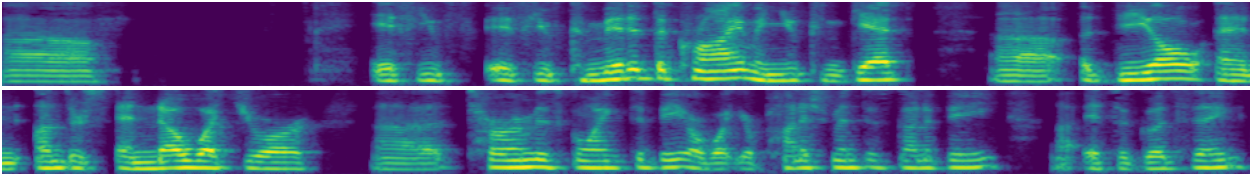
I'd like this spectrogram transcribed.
uh, if you've if you've committed the crime and you can get a deal and under and know what your uh, term is going to be or what your punishment is going to be, uh, it's a good thing.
